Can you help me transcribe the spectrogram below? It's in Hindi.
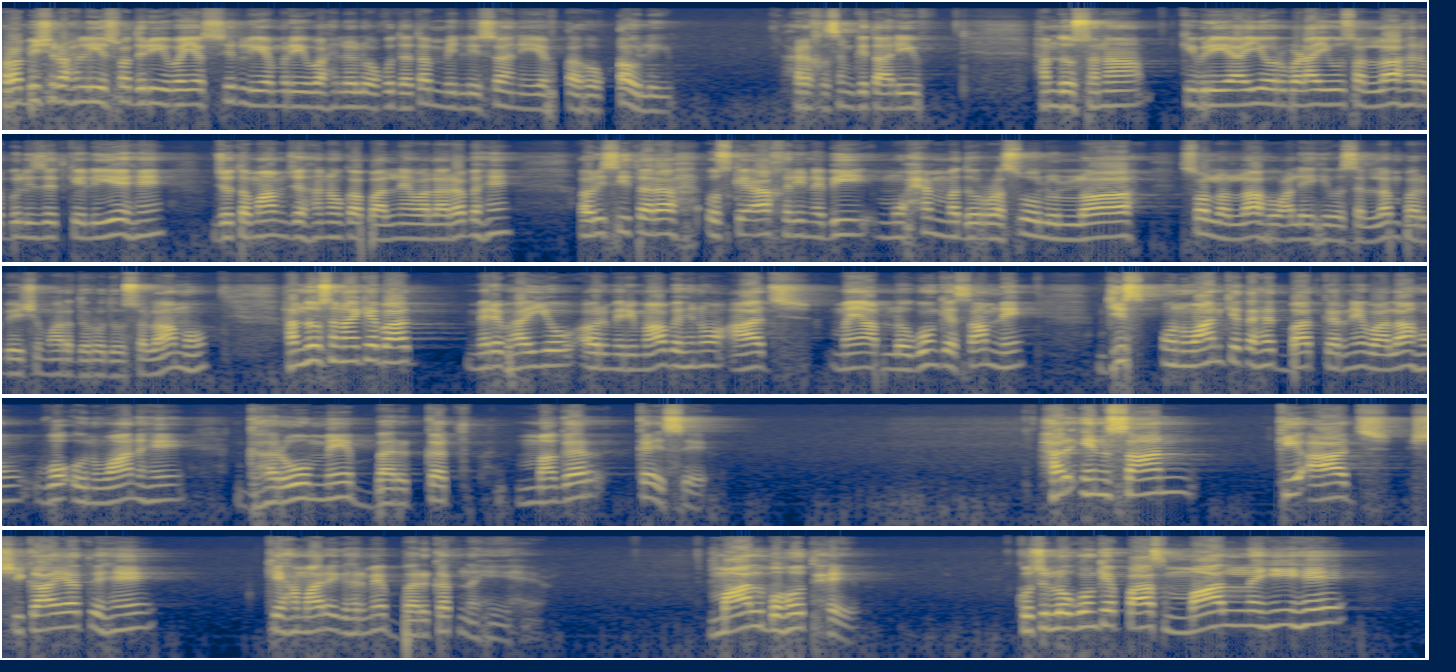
रब्बि इश्रह ली सदरी व यस्सिर ली अमरी वहलुल उक़दतम मिन लिसानी यफ़क़हु क़ौली हर किस्म की तारीफ़ हम्द सना किबरियाई और बड़ाई उस अल्लाह रब्बुल इज़्ज़त के लिए हैं जो तमाम जहानों का पालने वाला रब हैं। और इसी तरह उसके आखिरी नबी मोहम्मद रसूलुल्लाह सल्लल्लाहु अलैहि वसल्लम पर बेशुमार दरुद हो। हमदोसना के बाद मेरे भाइयों और मेरी माँ बहनों, आज मैं आप लोगों के सामने जिस उनवान के तहत बात करने वाला हूँ, वो उनवान है घरों में बरकत, मगर कैसे? हर इंसान की आज शिकायत है कि हमारे घर में बरकत नहीं है। माल बहुत है। कुछ लोगों के पास माल नहीं है,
